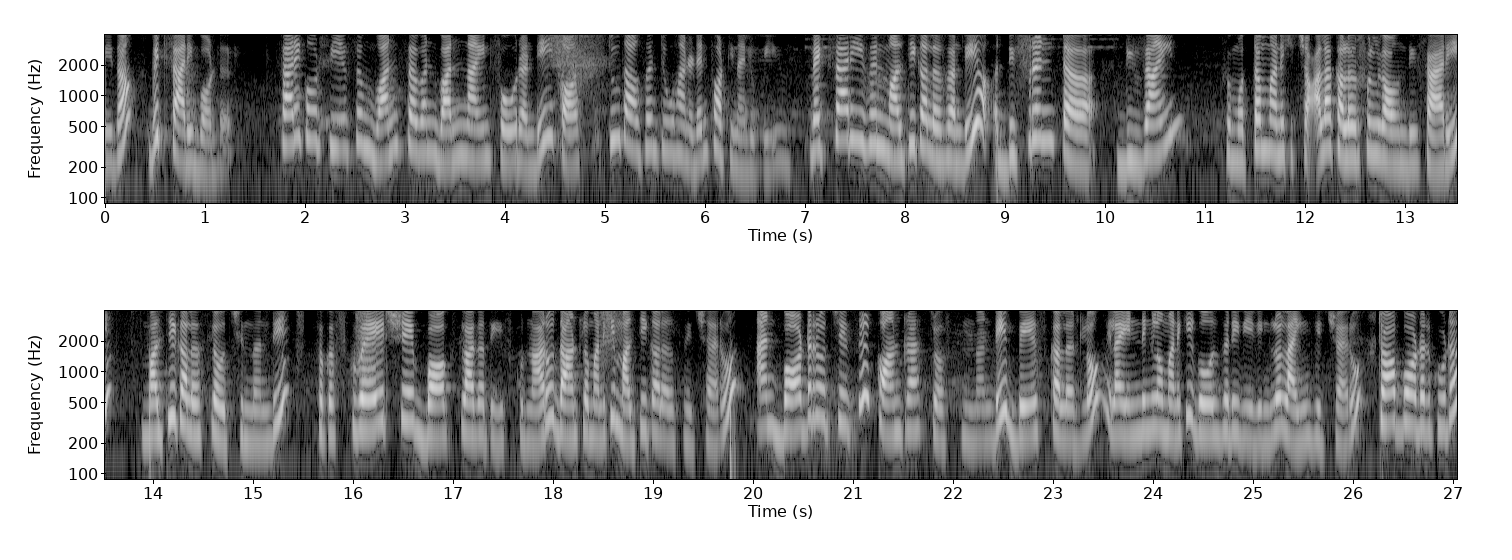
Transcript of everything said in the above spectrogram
మీద with sari border sari code CSM one seven one nine four అండి. Cost two thousand two hundred and forty nine rupees next sari is in multi colours అండి డిఫరెంట్ డిజైన్ సో మొత్తం మనకి చాలా కలర్ఫుల్గా ఉంది శారీ. మల్టీ కలర్స్లో వచ్చిందండి. సో ఒక స్క్వేర్ షేప్ బాక్స్ లాగా తీసుకున్నారు. దాంట్లో మనకి మల్టీ కలర్స్ ఇచ్చారు. అండ్ బార్డర్ వచ్చేసి కాంట్రాస్ట్ వస్తుందండి బేస్ కలర్లో. ఇలా ఎండింగ్లో మనకి గోల్జరీ వీవింగ్లో లైన్స్ ఇచ్చారు. టాప్ బార్డర్ కూడా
